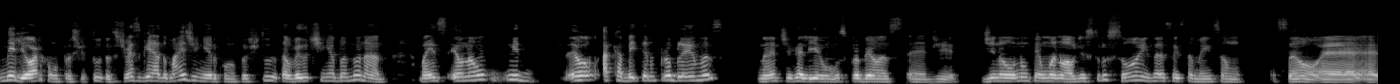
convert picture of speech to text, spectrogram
melhor como prostituta, se eu tivesse ganhado mais dinheiro como prostituta, talvez eu tinha abandonado. Mas eu não me, eu acabei tendo problemas, né? Tive ali uns problemas é, de de não, não ter um manual de instruções, né? Vocês também são são é,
